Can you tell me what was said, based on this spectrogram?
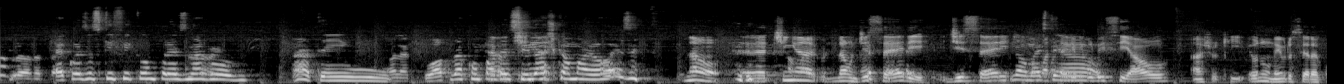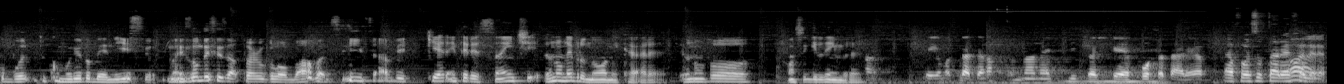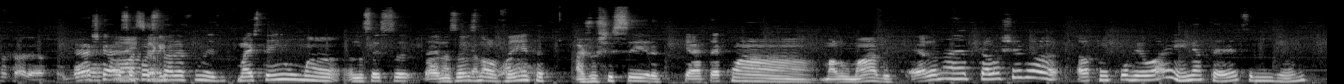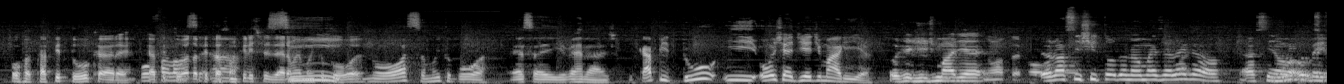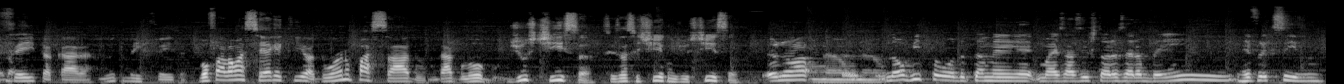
tá? é coisas que ficam presas na Globo. Ah, tem o. Olha, O Alto da Compadecida, tinha- acho que é o maior exemplo. Não, é, tinha. Não, de série. De série Não, mas uma tem série a- policial. Acho que. Eu não lembro se era com o Bu- com o Murilo Benício, mas um desses atores global, assim, sabe? Que era interessante. Eu não lembro o nome, cara. Eu não vou conseguir lembrar. Tem uma que tá até na, na Netflix, acho que é Força Tarefa. É a Força Tarefa. Olha, Força Tarefa. Eu acho que é essa uma Força Tarefa mesmo. Mas tem uma, eu não sei se é, nos anos 90, a Justiceira, que é até com a Malumado. Ela na época ela chegou, ela concorreu a M até, se não me engano. Porra, Capitu, cara. Capitu, falar a adaptação ah, que eles fizeram é sim, muito boa. Nossa, muito boa. Essa aí, é verdade. Capitu e Hoje é Dia de Maria. Hoje é dia de Maria. Nossa. Eu não assisti toda não, mas é legal. Assim, ó, Muito bem feita, cara. Muito bem feita. Vou falar uma série aqui, ó, do ano passado, da Globo. Justiça. Vocês assistiram Justiça? eu não, Não, eu não. não vi toda também, é, mas as histórias eram bem reflexivas.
